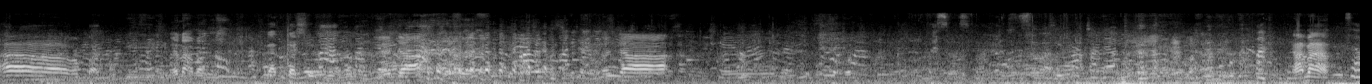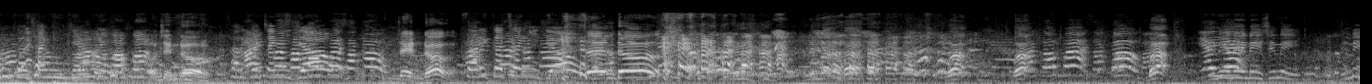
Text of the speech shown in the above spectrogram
Mbak. Ah, Mbak Budi. Enak Pak? Enggak tes. Beda. Beda. Apa? Sari kacang hijau. Oh cendol Sari kacang hijau. Cendol Sari kacang hijau. Cendol Mbak, Mbak, Pak, Sako. Mbak. Ya, Ini ya. nih, nih, sini. Ini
